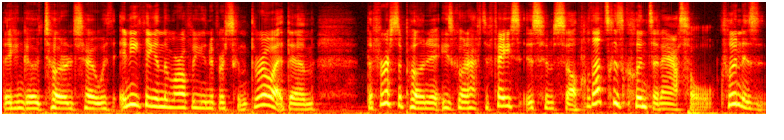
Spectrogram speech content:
they can go toe to toe with anything in the Marvel Universe can throw at them, the first opponent he's going to have to face is himself. Well, that's because Clint's an asshole. Clint is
